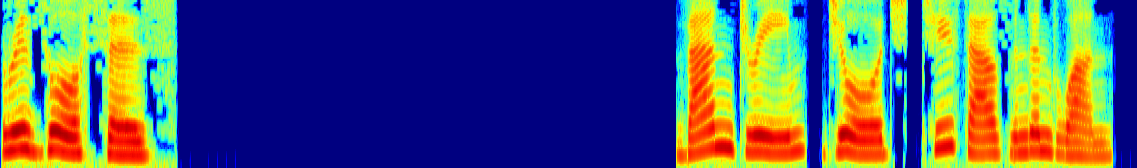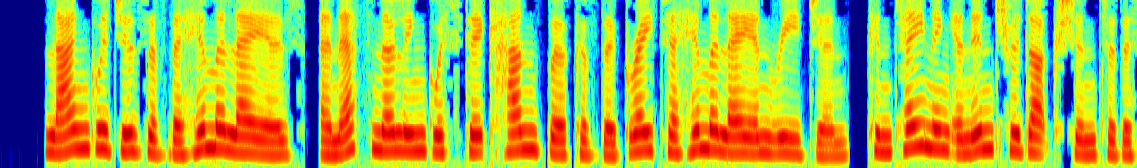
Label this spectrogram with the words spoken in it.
Resources Van Driem, George 2001. Languages of the Himalayas, an ethnolinguistic handbook of the Greater Himalayan region, containing an introduction to the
